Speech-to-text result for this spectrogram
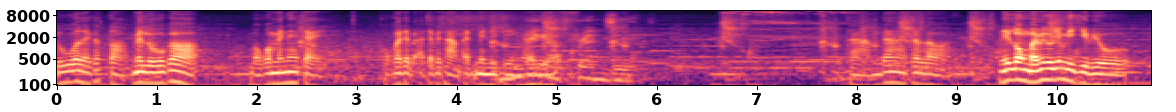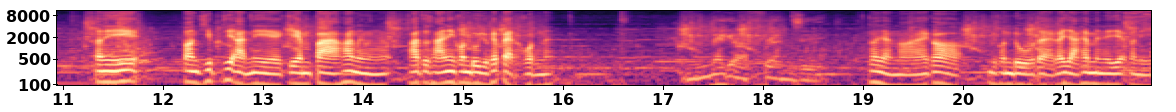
รู้อะไรก็ตอบ ไม่รู้ก็บอกว่าไม่แน่ใจ ผมก็จะอาจจะไปถามแอดมินจริงๆอะไรอย่างเงี้ย Mega frenzy. ถามได้ตลอด นี่ลงไปไม่รู้จะมีกี่วิว ตอนนี้ตอนคลิปที่อ่านนี่เกมปลาภาคหนึ่งภาคสุดท้ายนี่คนดูอยู่แค่แปดคนนะ Mega Frenzy. ก็อย่างน้อยก็มีคนดูแต่ก็อยากให้มันเยอะๆกว่านี้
